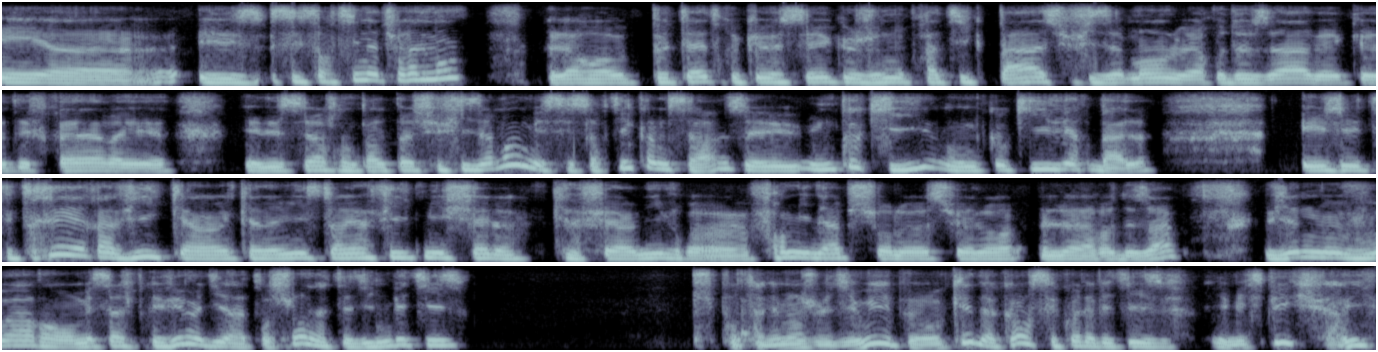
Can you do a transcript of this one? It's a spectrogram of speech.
Et, euh, et c'est sorti naturellement. Alors euh, peut-être que c'est que je ne pratique pas suffisamment le RE2A avec euh, des frères et, des sœurs, je n'en parle pas suffisamment, mais c'est sorti comme ça. C'est une coquille, une coquille verbale. Et j'ai été très ravi qu'un ami historien, Philippe Michel, qui a fait un livre formidable sur le, sur le, le RE2A, vienne me voir en message privé, me dire attention, là, t'as dit une bêtise. Spontanément, je lui dis oui, ok, d'accord, c'est quoi la bêtise? Il m'explique, je fais ah oui,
